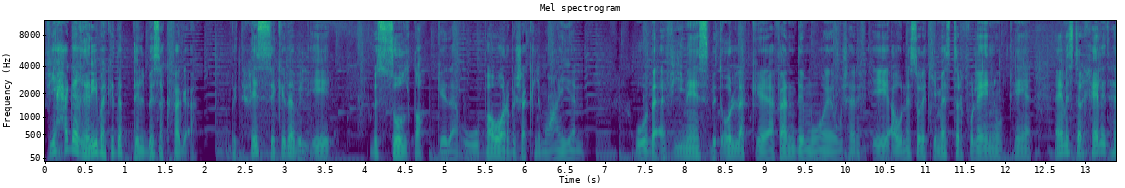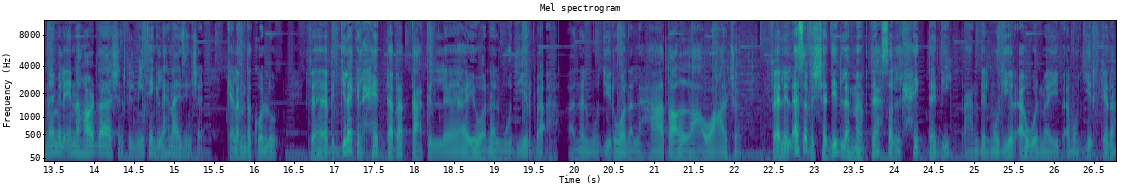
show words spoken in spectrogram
في حاجة غريبة كده بتلبسك فجأة. بتحس كده بالإيه؟ بالسلطة كده و power بشكل معين. وبقى في ناس بتقول لك يا فندم ومش عارف إيه أو ناس تقول لك يا مستر فلان وبتاع. يا مستر خالد هنعمل إيه النهارده؟ عشان في الميتنج اللي إحنا عايزين. الكلام ده كله. فبتجي لك الحتة بقى بتاعت أيوه أنا المدير بقى. أنا المدير وأنا اللي هطلع وعجب فللأسف الشديد لما بتحصل الحتة دي عند المدير أول ما يبقى مدير كده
